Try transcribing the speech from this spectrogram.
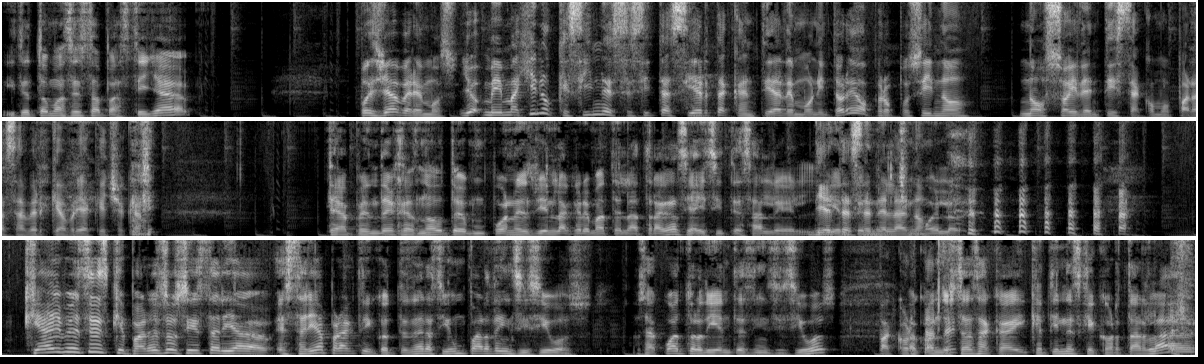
y te tomas esta pastilla, pues ya veremos. Yo me imagino que sí necesita cierta cantidad de monitoreo, pero pues sí, no, no soy dentista como para saber qué habría que checar. Te apendejas, ¿no? Te pones bien la crema, te la tragas y ahí sí te sale el Dientes en el, ano. que hay veces que para eso sí estaría, estaría práctico tener así un par de incisivos. O sea, cuatro dientes incisivos. Para cuando estás acá y que tienes que cortarla,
